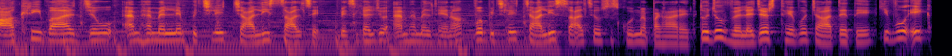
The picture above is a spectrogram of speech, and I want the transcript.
आखिरी बार जो एम हेमल ने पिछले 40 साल से बेसिकली जो एम हेमल थे ना, वो पिछले 40 साल से उस स्कूल में पढ़ा रहे थे। तो जो विलेजर्स थे, वो चाहते थे कि एक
